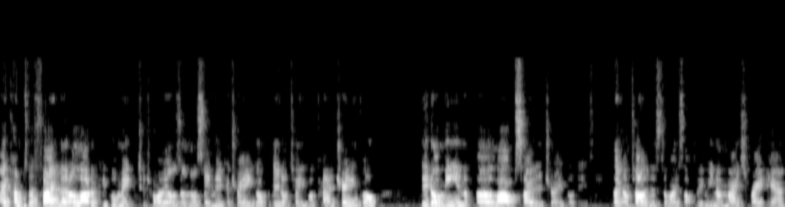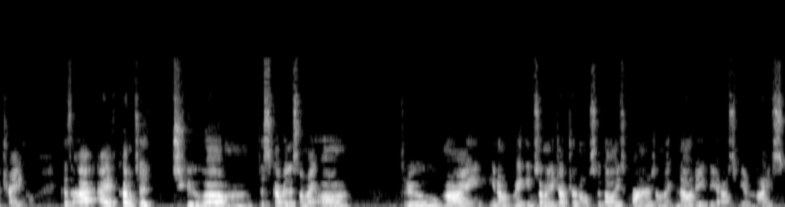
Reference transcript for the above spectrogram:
I come to find that a lot of people make tutorials and they'll say make a triangle, but they don't tell you what kind of triangle. They don't mean a lopsided triangle, Daisy. Like I'm telling this to myself. They mean a nice right hand triangle. Because I've come to to um, discover this on my own through my, you know, making so many junk journals with all these corners. I'm like, no, Daisy, it has to be a nice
